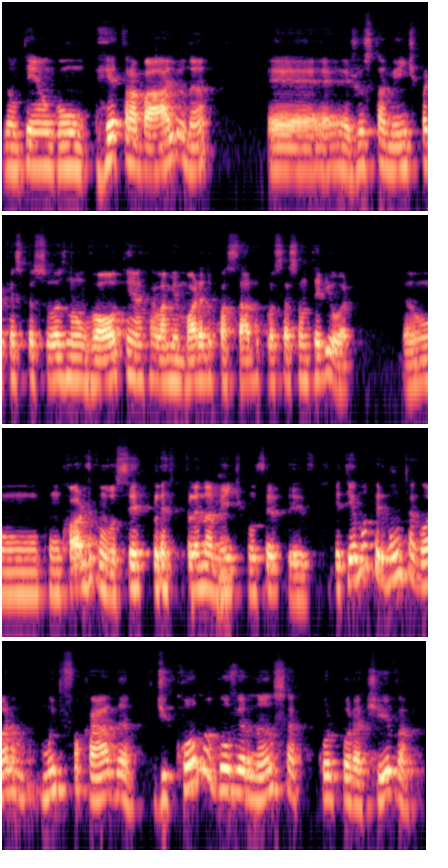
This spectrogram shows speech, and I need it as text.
não tenha algum retrabalho, né, é, justamente para que as pessoas não voltem àquela memória do passado, do processo anterior. Então, concordo com você plenamente, com certeza. Eu tenho uma pergunta agora muito focada de como a governança corporativa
